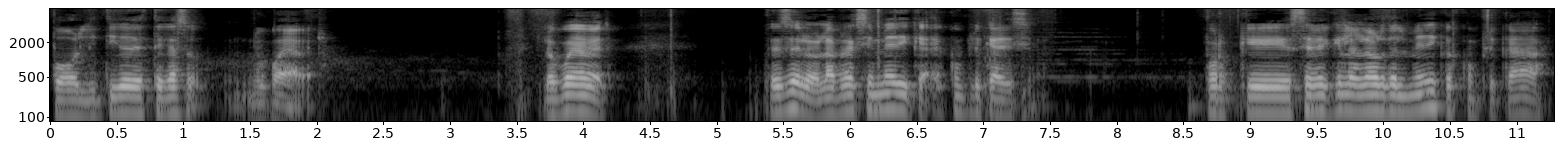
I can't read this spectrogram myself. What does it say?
político de este caso, lo puede haber. Lo puede haber. Entonces, la praxis médica es complicadísima. Porque se ve que la labor del médico es complicada.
